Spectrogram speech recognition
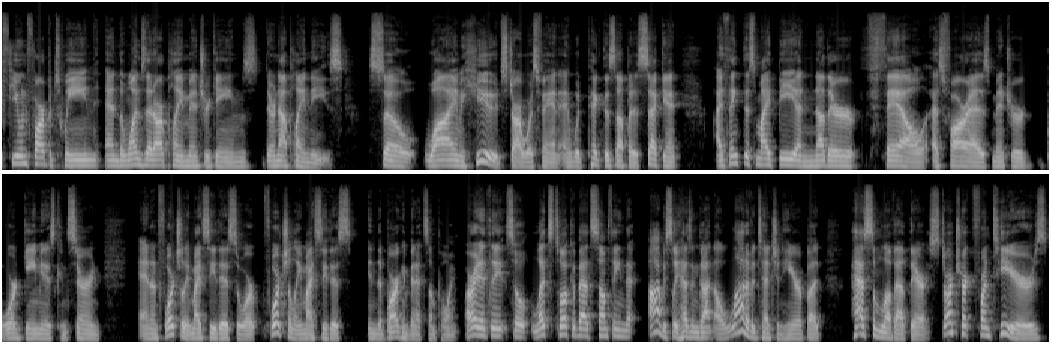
few and far between. And the ones that are playing miniature games, they're not playing these. So while I'm a huge Star Wars fan and would pick this up at a second, I think this might be another fail as far as miniature board gaming is concerned. And unfortunately, might see this, or fortunately, might see this in the bargain bin at some point. All right, Anthony. So let's talk about something that obviously hasn't gotten a lot of attention here, but has some love out there. Star Trek Frontiers.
